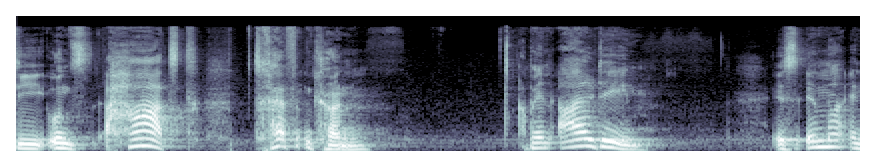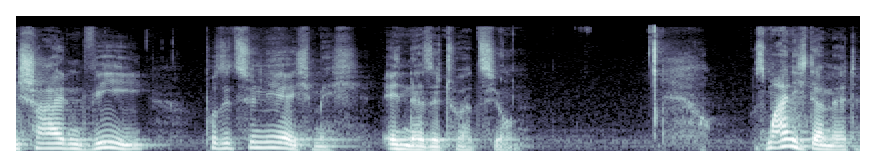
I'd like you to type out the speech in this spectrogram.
die uns hart treffen können. Aber in all dem ist immer entscheidend, wie positioniere ich mich in der Situation. Was meine ich damit?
